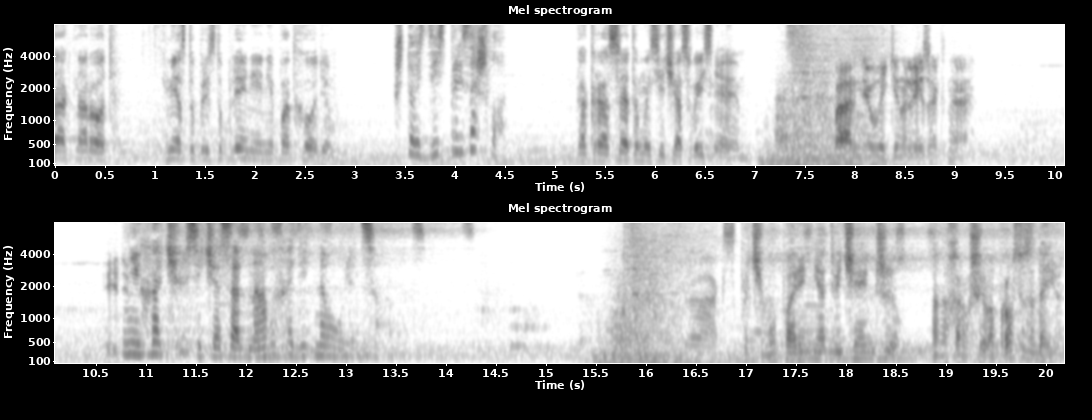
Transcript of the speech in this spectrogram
Так, народ, к месту преступления не подходим. Что здесь произошло? Как раз это мы сейчас выясняем. Парня выкинули из окна. Идем. Не хочу сейчас одна выходить на улицу. Так, Почему парень не отвечает Джилл? Она хорошие вопросы задает.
